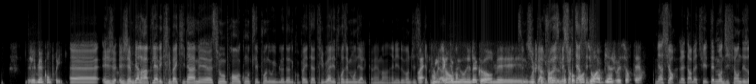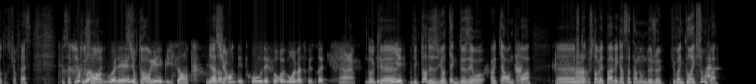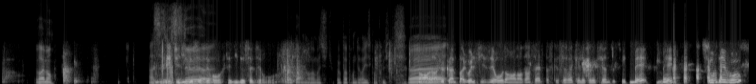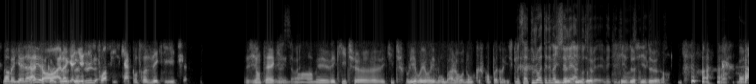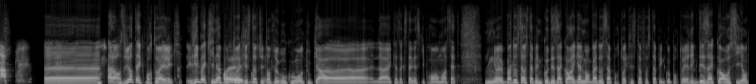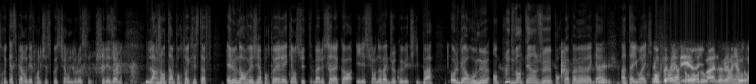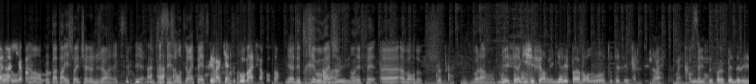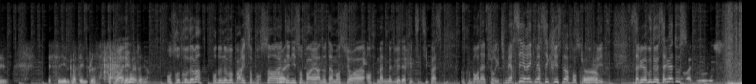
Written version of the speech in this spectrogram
J'ai bien compris. Euh, et j'aime bien le rappeler avec Ribakina, mais euh, si on prend en compte les points de Wimbledon qui n'ont pas été attribués, elle est troisième mondiale quand même. hein. Elle est devant Jessica Ouais. Pegula. on est, on est d'accord, mais C'est une moi, super joueuse, mais sur terre, c'est à différent. bien jouer sur terre. Bien sûr, la terre battue est tellement différente des autres surfaces que ça peut Surtout tout à changer. Où elle est, elle est pourrie, elle est glissante. Bien ça sûr. va prendre des trous, des faux rebonds, elle va se frustrer. Voilà. Donc, euh, victoire de Zviantec 2-0, 1-43. Euh, t'en- je t'embête pas avec un certain nombre de jeux. Tu vois une correction ou pas? Vraiment Un 6-2, Je t'ai dit 6-2. euh, 2-7-0. Je t'ai dit 2-7-0. D'accord, non, moi, si tu peux pas prendre de risque en plus. Non, Euh, alors, je vais quand même pas jouer le 6-0 dans, dans un set parce que c'est vrai qu'elle les collectionne tout de suite. Mais, mais, souvenez-vous, non, mais il y a une année, Attends, comme elle a gagné deux bulles- 6-3, 6-4 contre Vekic. Zviantec. Ouais, non, mais Vekic, euh, Vekic, oui, oui, oui. Bon, bah alors donc, je prends pas de risque. Mais ça a toujours été des matchs 6-2, serrés hein, contre 6-2. Ve- Vekic. hein, 6-2, Zviantec. 6-2. alors. Ouais, Bon. Euh, alors, Zviantec pour toi, Eric. Ribakina pour Ouais, toi, Christophe. Tu tentes le gros coup. En tout cas, euh, la Kazakhstanaise qui prend au moins 7. Euh, Badosa, Ostapenko, désaccord également. Badosa pour toi, Christophe. Ostapenko pour toi, Eric. Désaccord aussi entre Casper Ruud et Francesco Cerundolo chez les hommes. L'Argentin pour toi, Christophe. Et le Norvégien pour toi, Eric. Et ensuite, bah, le seul accord, il est sur Novak Djokovic qui bat Holger Rune en plus de 21 jeux. Pourquoi pas même avec un, tie-break On peut fait rien sur euh, Bordeaux. Ivan, Vous avez que rien sur panache, Bordeaux. On peut pas parier sur les challengers, Eric. ça fait, euh, toutes les saisons, on te le répète. C'est vrai qu'il y a de beaux matchs, hein, pourtant. Mais il y a des très beaux Ah, matchs, oui. en effet, euh, à Bordeaux. Mais voilà. Mais c'est à guichet fermé. N'y allez pas à Bordeaux, tout était vendu déjà. Ouais, ouais, forcément. C'est pas la peine d'aller essayer de gratter une place. Bon, allez. Dommage, d'ailleurs. On se retrouve demain pour de nouveaux paris 100% Ouais. tennis. On pariera notamment sur euh, Hanfman, Medvedev et Tsitsipas contre Borna Choric. Merci Eric, merci Christophe. On se retrouve Ciao. très vite. Salut à vous deux, salut à tous. À tous.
